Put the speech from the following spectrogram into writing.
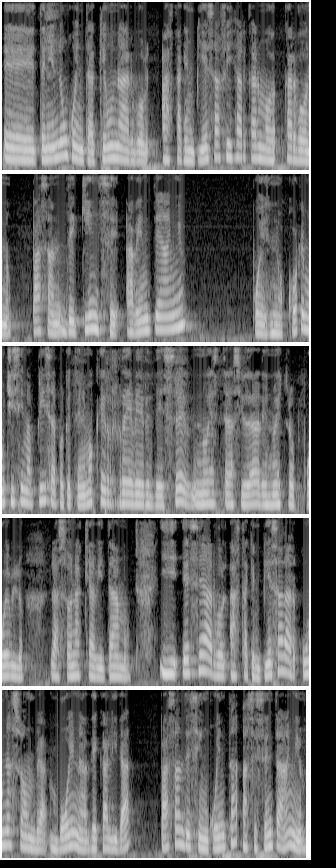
Eh, teniendo en cuenta que un árbol, hasta que empieza a fijar carbono, pasan de 15 a 20 años, pues nos corre muchísima prisa porque tenemos que reverdecer nuestras ciudades, nuestros pueblos, las zonas que habitamos. Y ese árbol, hasta que empieza a dar una sombra buena, de calidad, pasan de 50 a 60 años.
